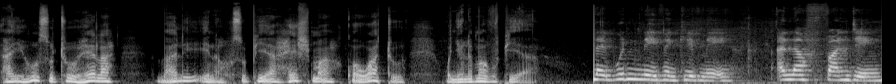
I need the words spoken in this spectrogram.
haihusu tu hela, bali inahusu pia heshima kwa watu wenye ulemavu pia. They wouldn't even give me enough funding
